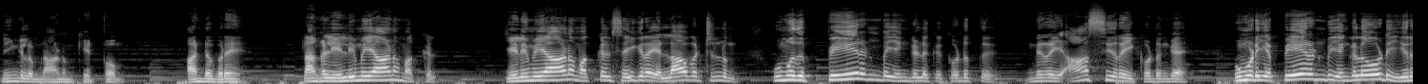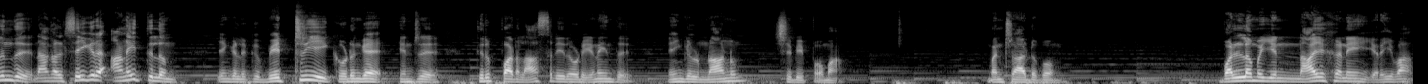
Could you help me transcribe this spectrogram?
நீங்களும் நானும் கேட்போம். ஆண்டவரே நாங்கள் எளிமையான மக்கள். எளிமையான மக்கள் செய்கிற எல்லாவற்றிலும் உமது பேரன்பை எங்களுக்கு கொடுத்து நிறை ஆசிரை கொடுங்க. உம்முடைய பேரன்பு எங்களோடு இருந்து நாங்கள் செய்கிற அனைத்திலும் எங்களுக்கு வெற்றியை கொடுங்க என்று திருப்பாடல் ஆசிரியரோடு இணைந்து நீங்களும் நானும் செபிப்போமா மன்றாடுவோம். வல்லமையின் நாயகனே இறைவா.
